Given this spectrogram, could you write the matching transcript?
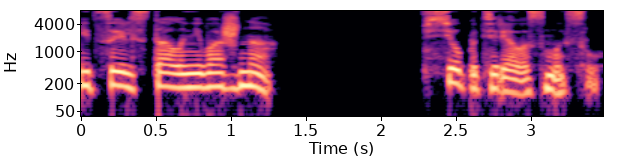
и цель стала неважна. Все потеряло смысл.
